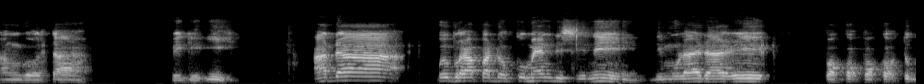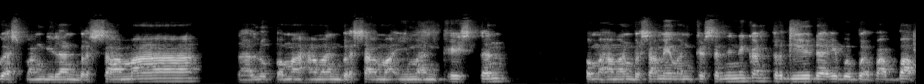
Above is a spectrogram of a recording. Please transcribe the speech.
anggota PGI. Ada beberapa dokumen di sini, dimulai dari pokok-pokok tugas panggilan bersama, lalu pemahaman bersama iman Kristen. Pemahaman bersama iman Kristen ini kan terdiri dari beberapa bab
